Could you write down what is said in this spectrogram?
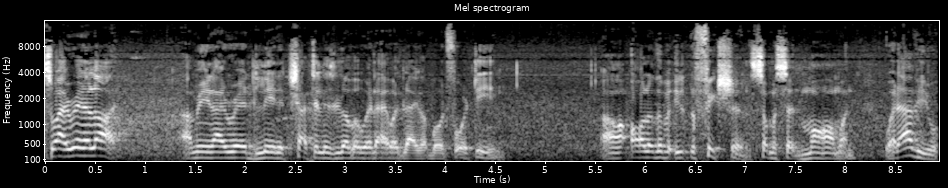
So I read a lot. I mean, I read Lady Chatterley's Lover when I was like about 14. Uh, all of the, the fiction, Somerset Maugham, and what have you.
